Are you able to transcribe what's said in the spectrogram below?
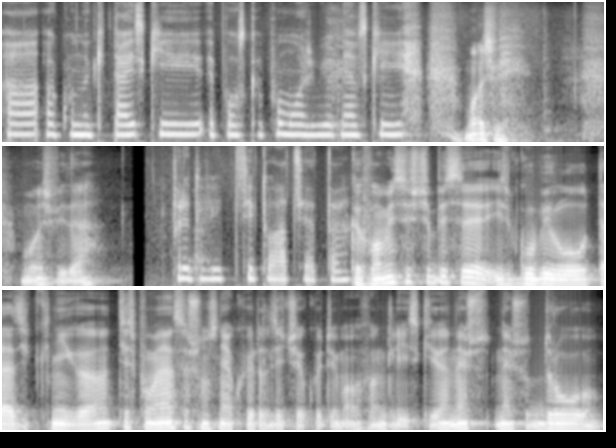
а, ако на китайски е по-скъпо, може би от немски Може би. Може би да. Предвид ситуацията. Какво мислиш, че би се изгубило от тази книга? Ти спомена всъщност някои различия, които има в английския. Нещо, нещо друго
